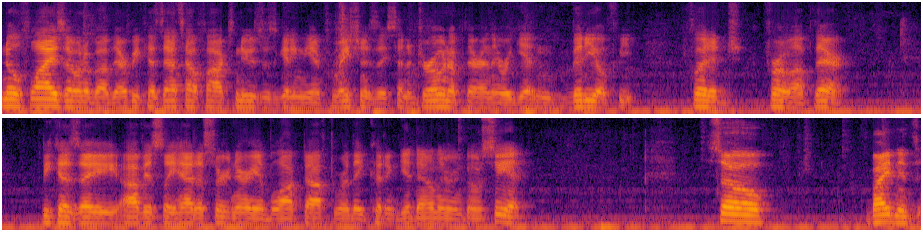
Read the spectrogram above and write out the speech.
no-fly zone above there because that's how Fox News is getting the information. Is they sent a drone up there and they were getting video footage from up there because they obviously had a certain area blocked off to where they couldn't get down there and go see it. So Biden is,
